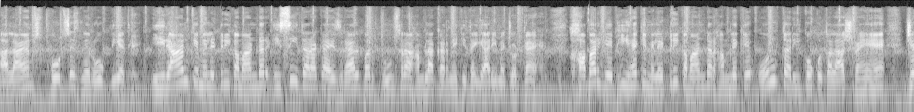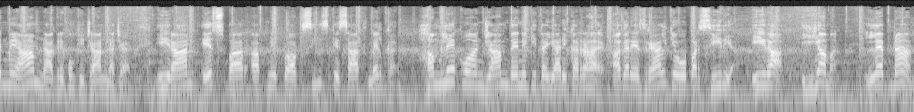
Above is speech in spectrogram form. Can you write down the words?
अलायंस फोर्सेज ने रोक दिए थे। ईरान के मिलिट्री कमांडर इसी तरह का इसराइल पर दूसरा हमला करने की तैयारी में जुट गए हैं। खबर यह भी है कि मिलिट्री कमांडर हमले के उन तरीकों को तलाश रहे हैं, जिनमें आम नागरिकों की जान न जाए। ईरान इस बार अपने प्रॉक्सीज के साथ मिलकर हमले को अंजाम देने की तैयारी कर रहा है। अगर इसराइल के ऊपर सीरिया, इराक, यमन, लेबनान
